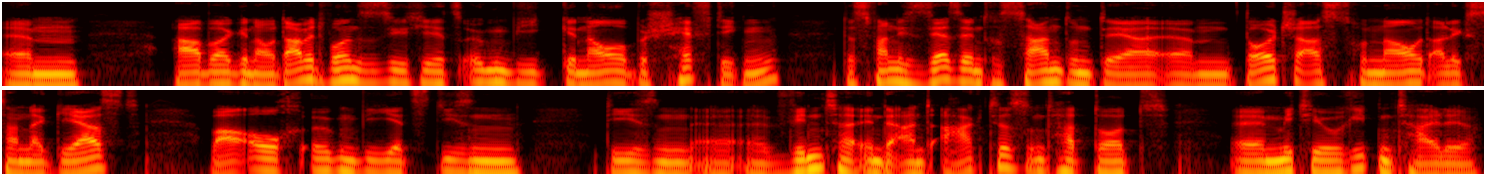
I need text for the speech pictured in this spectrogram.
Ähm, aber genau, damit wollen sie sich jetzt irgendwie genauer beschäftigen. Das fand ich sehr, sehr interessant und der ähm, deutsche Astronaut Alexander Gerst war auch irgendwie jetzt diesen, diesen äh, Winter in der Antarktis und hat dort äh, Meteoritenteile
